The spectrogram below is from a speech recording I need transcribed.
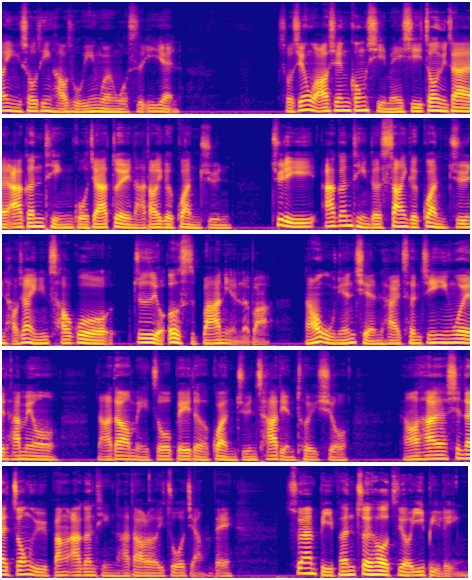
欢迎收听好土英文，我是 Ian。首先，我要先恭喜梅西终于在阿根廷国家队拿到一个冠军，距离阿根廷的上一个冠军好像已经超过，就是有二十八年了吧。然后五年前还曾经因为他没有拿到美洲杯的冠军，差点退休。然后他现在终于帮阿根廷拿到了一座奖杯。虽然比分最后只有一比零，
